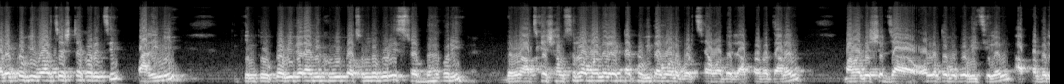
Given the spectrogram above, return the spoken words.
অনেক কবি হওয়ার চেষ্টা করেছি, পারিনি। কিন্তু কবিদের আমি খুবই পছন্দ করি, শ্রদ্ধা করি। যেমন আজকে শামসুর রহমানের একটা কবিতা মনে পড়ছে, আমাদের আপনারা জানেন। বাংলাদেশের যা অন্যতম কবি ছিলেন, আপনাদের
